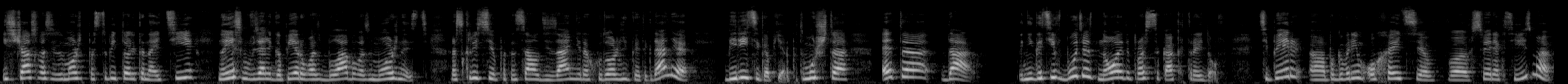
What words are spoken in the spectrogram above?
и сейчас у вас может поступить только на IT, но если бы вы взяли ГПР, у вас была бы возможность раскрыть себе потенциал дизайнера, художника и так далее, берите ГПР, потому что это, да, негатив будет, но это просто как трейдов. Теперь э, поговорим о хейте в, в сфере активизма.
